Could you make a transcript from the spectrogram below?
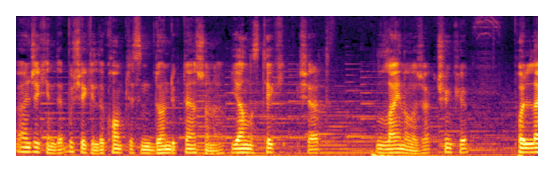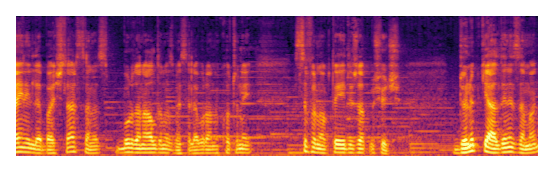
Öncekinde bu şekilde komplesini döndükten sonra yalnız tek şart line olacak. Çünkü polyline ile başlarsanız buradan aldığınız mesela buranın kodu ne? 0.763 Dönüp geldiğiniz zaman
